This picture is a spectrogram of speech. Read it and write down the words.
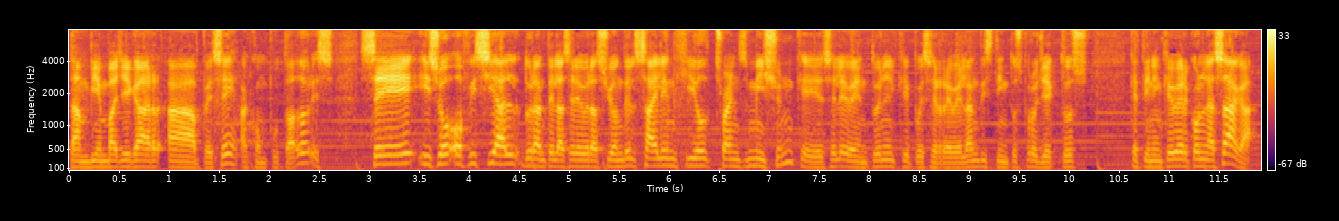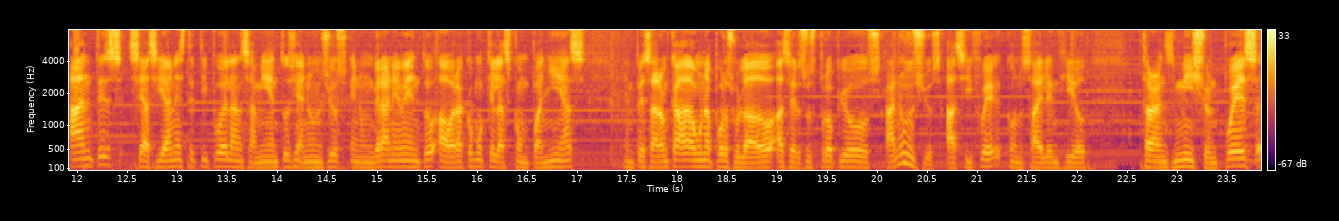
también va a llegar a PC, a computadores. Se hizo oficial durante la celebración del Silent Hill Transmission, que es el evento en el que pues se revelan distintos proyectos que tienen que ver con la saga. Antes se hacían este tipo de lanzamientos y anuncios en un gran evento, ahora como que las compañías empezaron cada una por su lado a hacer sus propios anuncios. Así fue con Silent Hill Transmission. Pues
